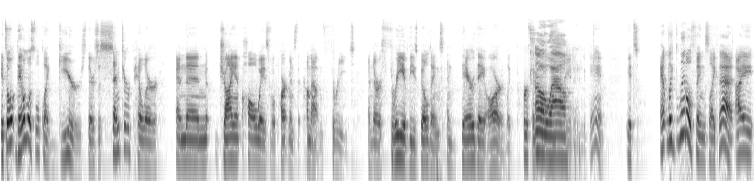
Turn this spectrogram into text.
it's all they almost look like gears. There's a center pillar and then giant hallways of apartments that come out in threes. And there are three of these buildings, and there they are, like perfectly Oh, wow. created in the game. It's and like little things like that. I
